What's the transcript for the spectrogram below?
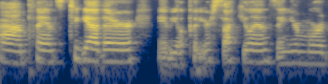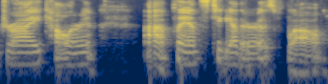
um, plants together. Maybe you'll put your succulents and your more dry tolerant uh, plants together as well.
